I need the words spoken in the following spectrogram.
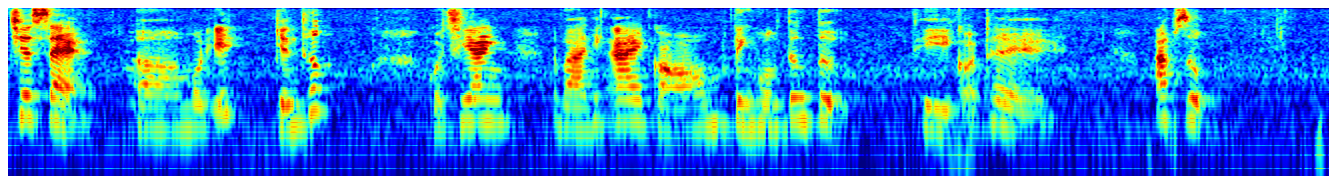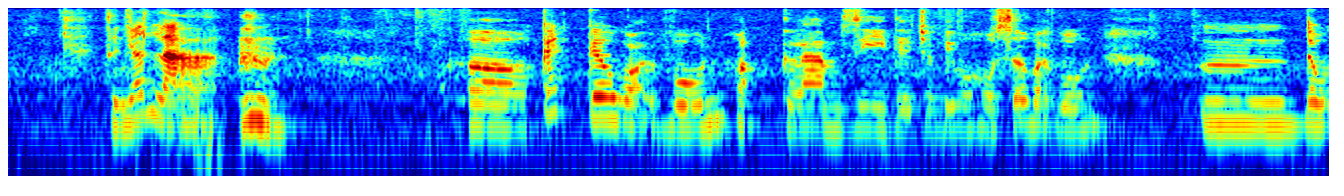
chia sẻ uh, một ít kiến thức của chị anh và những ai có tình huống tương tự thì có thể áp dụng. Thứ nhất là uh, cách kêu gọi vốn hoặc làm gì để chuẩn bị một hồ sơ gọi vốn. Um, đầu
